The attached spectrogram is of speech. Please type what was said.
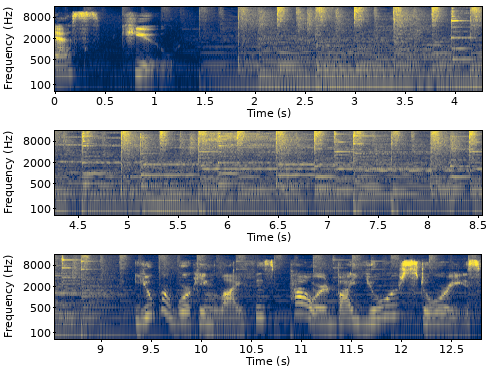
SQ. Your working life is powered by your stories.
